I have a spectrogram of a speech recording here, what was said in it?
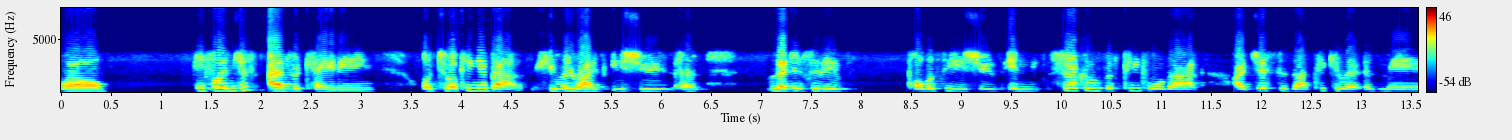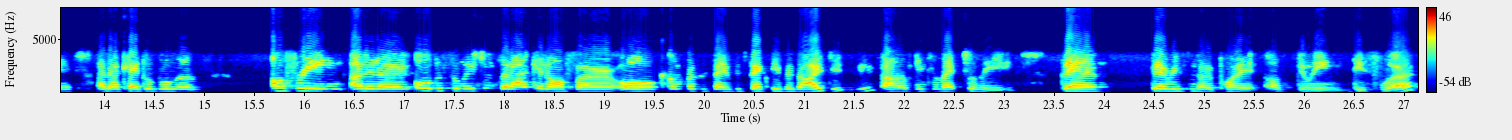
well, if I'm just advocating or talking about human rights issues and legislative policy issues in circles of people that are just as articulate as me and are capable of offering, I don't know, all the solutions that I can offer or come from the same perspective as I do um, intellectually, then there is no point of doing this work.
